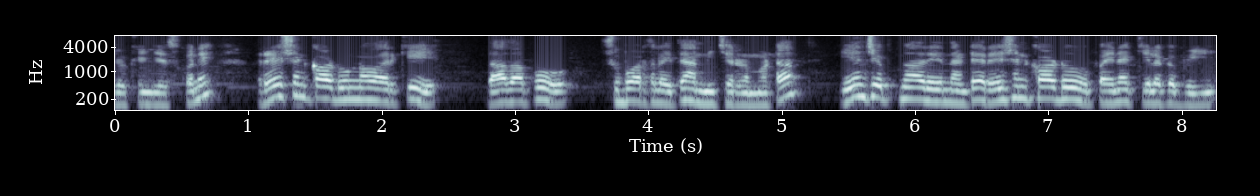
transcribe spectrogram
జోక్యం చేసుకొని రేషన్ కార్డు ఉన్న వారికి దాదాపు శుభవార్తలు అయితే అందించారనమాట ఏం చెప్తున్నారు ఏంటంటే రేషన్ కార్డు పైన కీలక బి-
